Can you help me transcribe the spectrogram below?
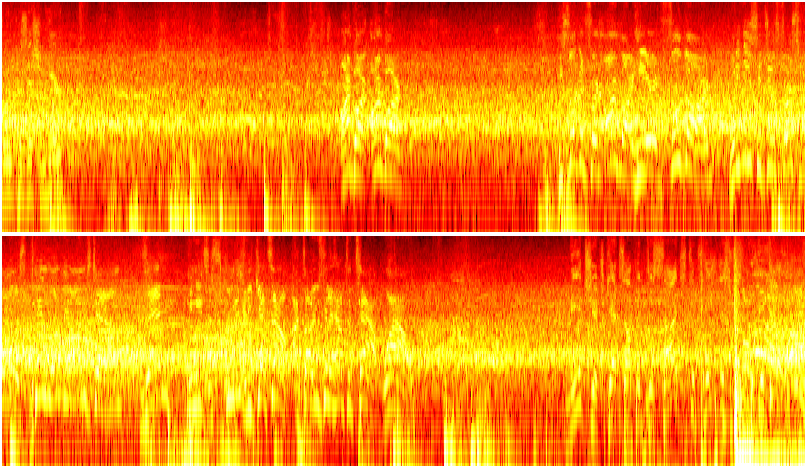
looks to improve position here. Armbar, armbar. He's looking for an armbar here in full guard. What he needs to do, first of all, is pin one of the arms down. Then he needs to scoot it, and he gets out. I thought he was going to have to tap. Wow. Miocic gets up and decides to take this. Oh, good!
